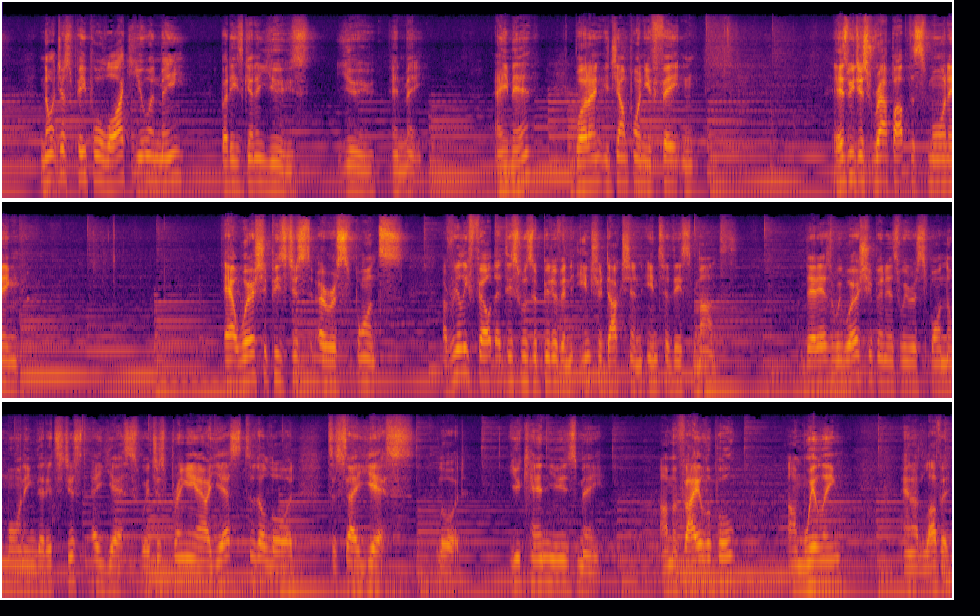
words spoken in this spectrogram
Not just people like you and me, but He's going to use you and me. Amen. Why don't you jump on your feet and as we just wrap up this morning, our worship is just a response. I really felt that this was a bit of an introduction into this month. That as we worship and as we respond the morning, that it's just a yes. We're just bringing our yes to the Lord to say, Yes, Lord, you can use me. I'm available, I'm willing, and I'd love it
